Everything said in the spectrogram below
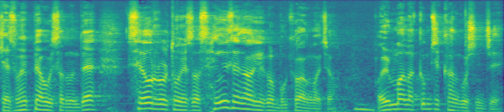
계속 회피하고 있었는데 세월호를 통해서 생생하게 그걸 목격한 거죠. 얼마나 끔찍한 곳인지.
